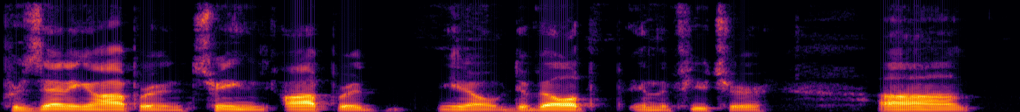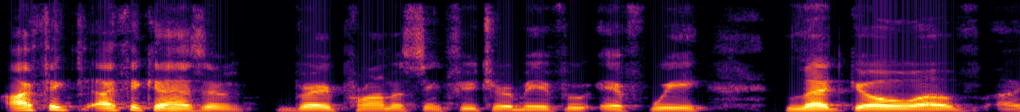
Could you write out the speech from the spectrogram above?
presenting opera and seeing opera, you know, develop in the future. Um, I think I think it has a very promising future. I mean, if we, if we let go of, uh,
